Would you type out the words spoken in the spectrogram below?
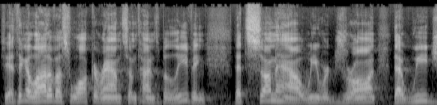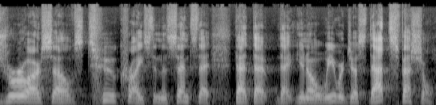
See, I think a lot of us walk around sometimes believing that somehow we were drawn, that we drew ourselves to Christ in the sense that, that, that, that you know, we were just that special.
